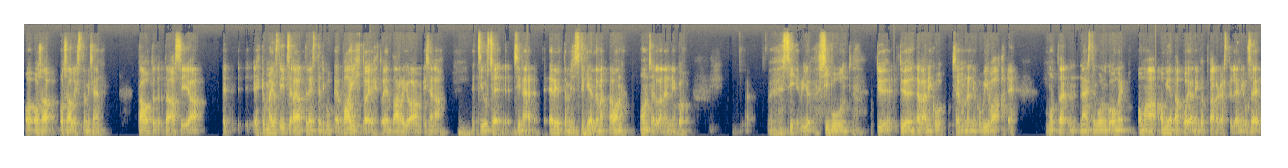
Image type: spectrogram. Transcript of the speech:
osa, osallistamisen kautta tätä asiaa. Et ehkä mä just itse ajattelen sitä niin kuin vaihtoehtojen tarjoamisena, että just se, siinä eriyttämisessä kieltämättä on, on sellainen niin kuin, sivuun työntävä niin kuin semmoinen niin kuin vivahde, mutta näistä kun niin oma, omia tapoja niin tarkastelee, niin usein,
